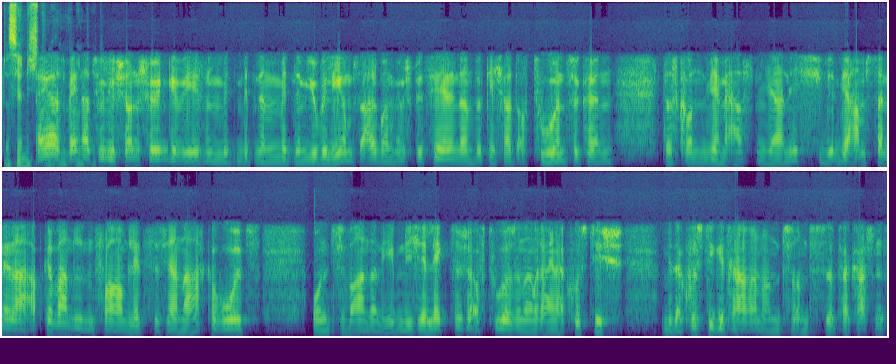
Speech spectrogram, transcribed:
Das ja nicht. Naja, es wäre natürlich schon schön gewesen, mit, mit einem, mit einem Jubiläumsalbum im Speziellen dann wirklich halt auch touren zu können. Das konnten wir im ersten Jahr nicht. Wir, wir haben es dann in einer abgewandelten Form letztes Jahr nachgeholt und waren dann eben nicht elektrisch auf Tour, sondern rein akustisch mit Akustikgitarren und, und äh, Percussions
